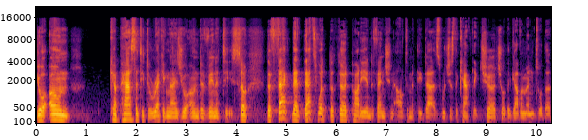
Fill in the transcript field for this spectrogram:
your own capacity to recognize your own divinity. So the fact that that's what the third party intervention ultimately does, which is the Catholic Church or the government or the,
